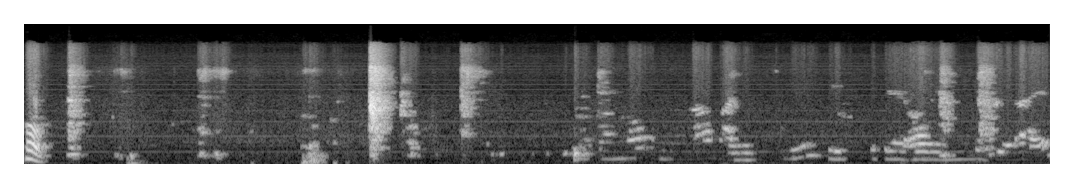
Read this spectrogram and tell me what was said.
हो आहे.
